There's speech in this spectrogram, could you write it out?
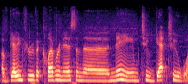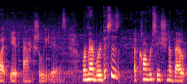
of getting through the cleverness and the name to get to what it actually is. Remember, this is a conversation about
